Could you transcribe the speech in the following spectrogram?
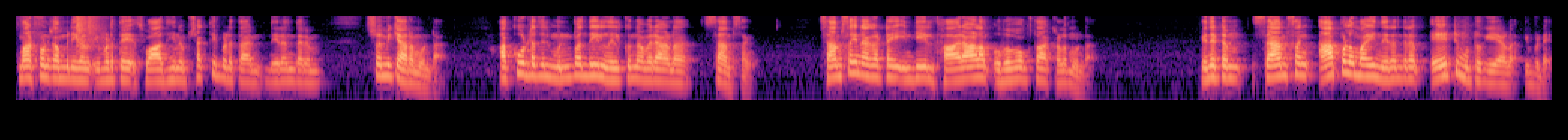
സ്മാർട്ട് ഫോൺ കമ്പനികൾ ഇവിടുത്തെ സ്വാധീനം ശക്തിപ്പെടുത്താൻ നിരന്തരം ശ്രമിക്കാറുമുണ്ട്. അക്കൂട്ടത്തിൽ മുൻപന്തിയിൽ നിൽക്കുന്നവരാണ് സാംസങ്. സാംസങ്ങിനാകട്ടെ ഇന്ത്യയിൽ ധാരാളം ഉപഭോക്താക്കളുമുണ്ട്. എന്നിട്ടും സാംസങ് ആപ്പിളുമായി നിരന്തരം ഏറ്റുമുട്ടുകയാണ് ഇവിടെ.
